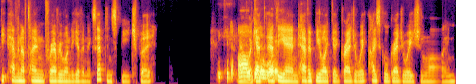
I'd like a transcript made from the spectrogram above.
be, have enough time for everyone to give an acceptance speech, but we could you know, all like get at, at the end, have it be like a graduate high school graduation line.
